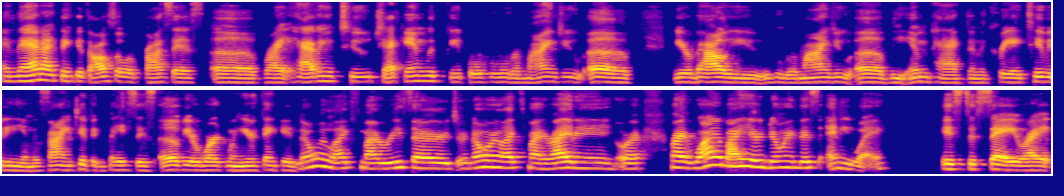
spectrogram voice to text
and that i think is also a process of right having to check in with people who remind you of your value, who remind you of the impact and the creativity and the scientific basis of your work when you're thinking, no one likes my research or no one likes my writing or, right, why am I here doing this anyway? Is to say, right,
